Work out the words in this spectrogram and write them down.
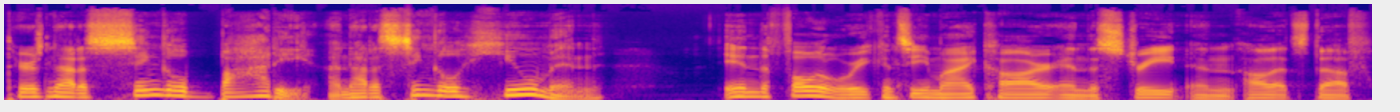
There's not a single body, not a single human in the photo where you can see my car and the street and all that stuff.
